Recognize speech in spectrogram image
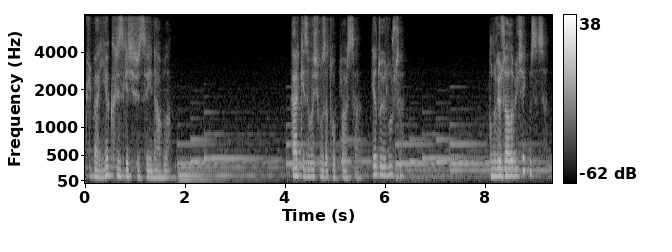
Gülben ya kriz geçirirse yine ablan? Herkesi başımıza toplarsa, ya duyulursa? Bunu göze alabilecek misin sen?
